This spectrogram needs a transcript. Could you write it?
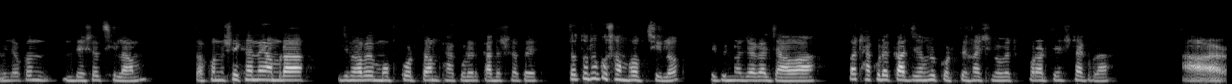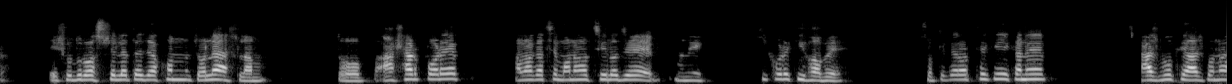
আমি যখন দেশে ছিলাম, তখন সেখানে আমরা যেভাবে মুভ করতাম ঠাকুরের কাজের সাথে, যতটুকু সম্ভব ছিল, বিভিন্ন জায়গায় যাওয়া বা ঠাকুরের কাজ যেভাবে করতে হয় সেভাবে করার চেষ্টা করা। আর এই সুদূর অস্ট্রেলিয়াতে যখন চলে আসলাম, তো আসার পরে আমার কাছে মনে হচ্ছিল যে মানে কি করে কি হবে? সত্যিকার অর্থে কি এখানে আসব কি আসব না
